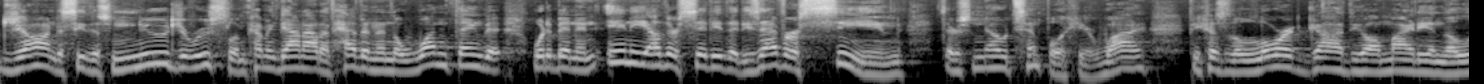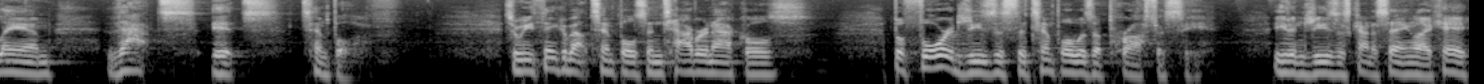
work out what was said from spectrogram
John to see this new Jerusalem coming down out of heaven, and the one thing that would have been in any other city that he's ever seen, there's no temple here. Why? Because the Lord God, the Almighty, and the Lamb, that's its temple. So when you think about temples and tabernacles, before Jesus, the temple was a prophecy even Jesus kind of saying, like, hey,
